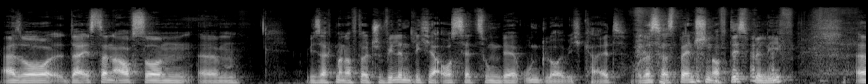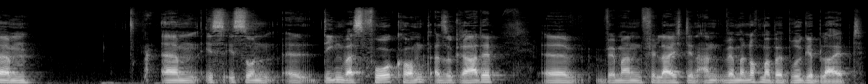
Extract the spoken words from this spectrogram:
Also da ist dann auch so ein, ähm, wie sagt man auf Deutsch, willentliche Aussetzung der Ungläubigkeit oder Suspension of Disbelief. ähm, ähm, ist, ist so ein äh, Ding, was vorkommt. Also gerade äh, wenn man vielleicht den, An wenn man nochmal bei Brügge bleibt,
